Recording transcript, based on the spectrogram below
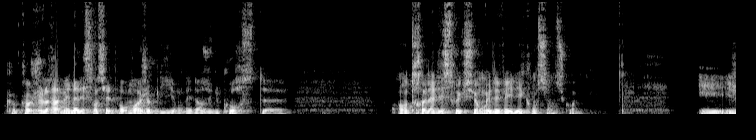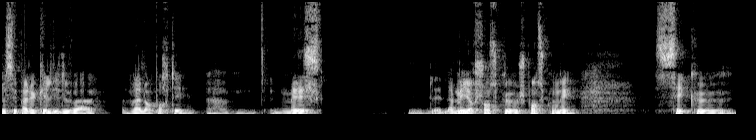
quand, quand je le ramène à l'essentiel pour moi, je me dis on est dans une course de, entre la destruction et l'éveil des consciences, quoi. Et, je sais pas lequel des deux va, va l'emporter, euh, mais la meilleure chance que je pense qu'on ait, c'est que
